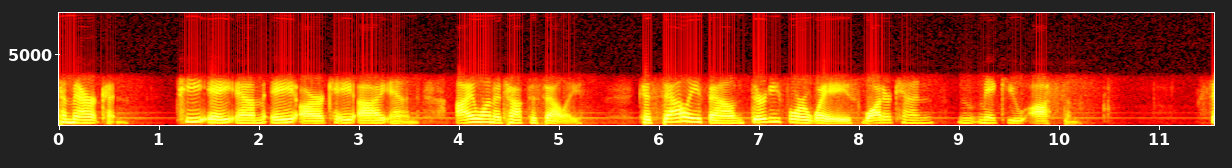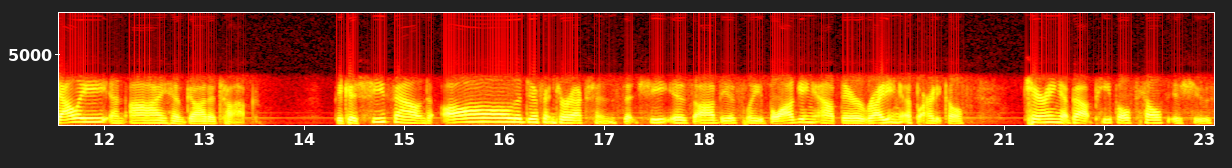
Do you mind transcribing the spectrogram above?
Tamarkin T A M A R K I N. I want to talk to Sally. Because Sally found 34 ways water can make you awesome. Sally and I have got to talk because she found all the different directions that she is obviously blogging out there, writing up articles, caring about people's health issues,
